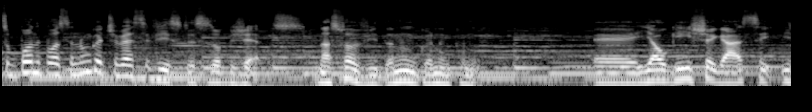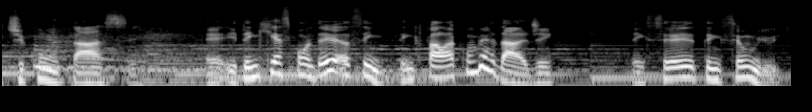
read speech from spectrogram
supondo que você nunca tivesse visto esses objetos na sua vida, nunca, nunca, nunca. É, e alguém chegasse e te contasse. é, e tem que responder assim, tem que falar com verdade, hein? Tem que ser, tem que ser humilde.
